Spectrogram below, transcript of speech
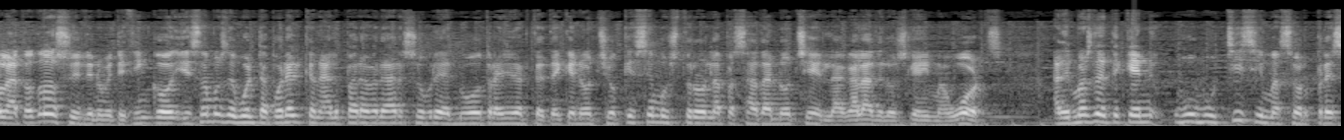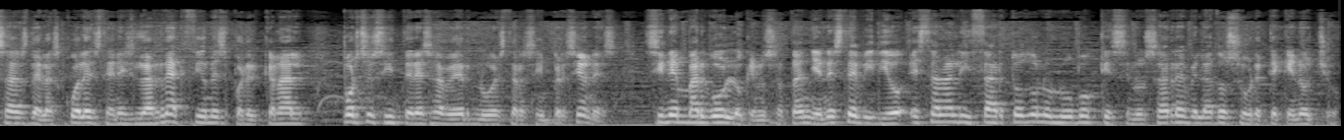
Hola a todos, soy de95 y estamos de vuelta por el canal para hablar sobre el nuevo trailer de Tekken 8 que se mostró la pasada noche en la gala de los Game Awards. Además de Tekken, hubo muchísimas sorpresas de las cuales tenéis las reacciones por el canal por si os interesa ver nuestras impresiones. Sin embargo, lo que nos atañe en este vídeo es analizar todo lo nuevo que se nos ha revelado sobre Tekken 8.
